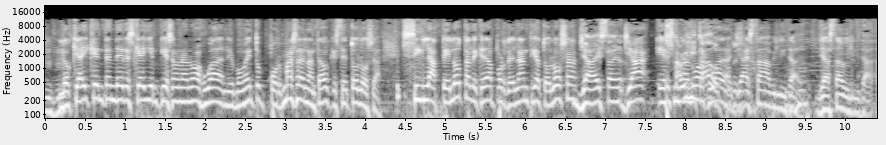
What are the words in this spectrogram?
Lo que hay que entender es que ahí empieza una nueva jugada. En el momento, por más adelantado que esté Tolosa, si la pelota le queda por delante a Tolosa, Ya está- ya es está una nueva jugada, ya está habilitado, ya está habilitado.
